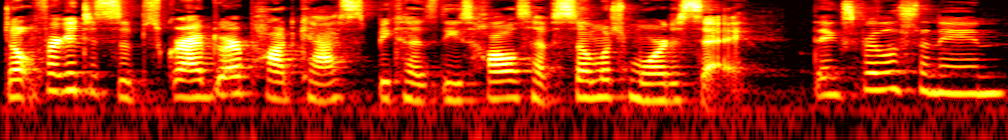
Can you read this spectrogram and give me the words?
Don't forget to subscribe to our podcast because these halls have so much more to say. Thanks for listening.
